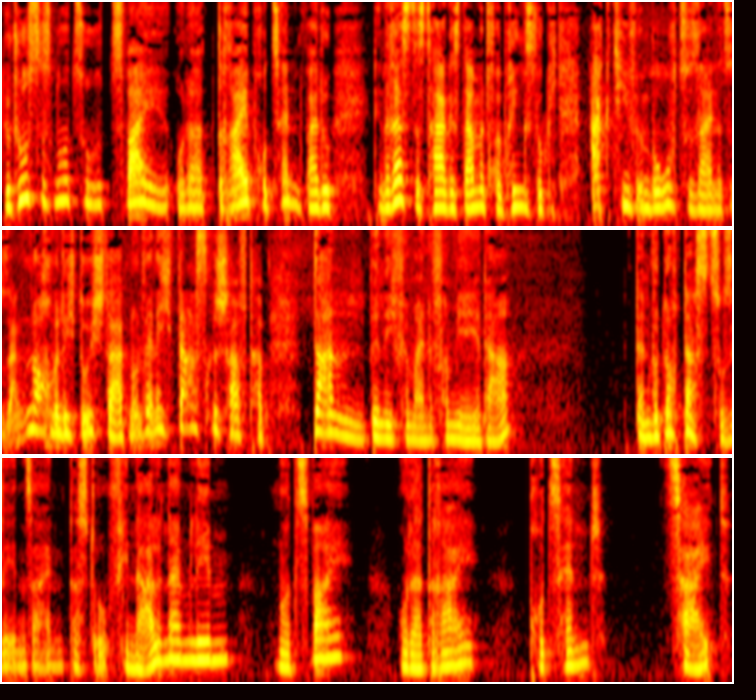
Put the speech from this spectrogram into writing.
du tust es nur zu zwei oder drei Prozent, weil du den Rest des Tages damit verbringst, wirklich aktiv im Beruf zu sein und zu sagen, noch will ich durchstarten. Und wenn ich das geschafft habe, dann bin ich für meine Familie da, dann wird auch das zu sehen sein, dass du final in deinem Leben nur zwei oder drei Prozent Zeit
